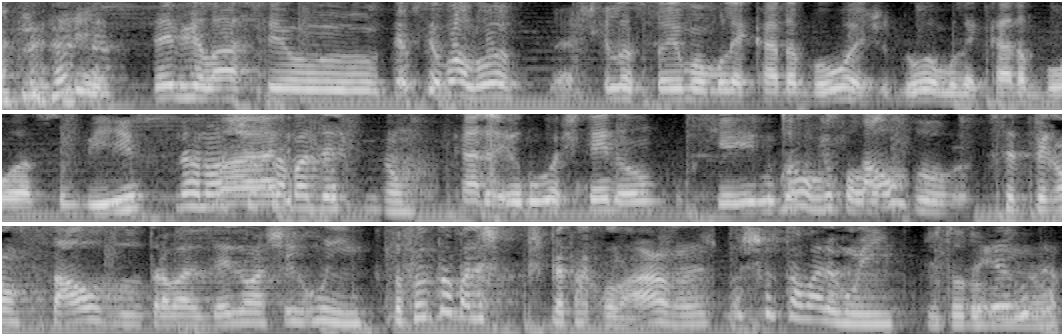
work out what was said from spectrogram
Enfim, teve lá seu. Teve seu valor. Acho que lançou aí uma molecada boa, ajudou a molecada boa a subir. Não, não achei Mas- o trabalho dele, não. Cara, eu não gostei não, porque ele não Não, conseguiu formar. saldo, você pegar um saldo do trabalho dele, eu achei ruim. Não foi um trabalho espetacular, mas não achei um trabalho ruim de todo mundo, nunca não.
